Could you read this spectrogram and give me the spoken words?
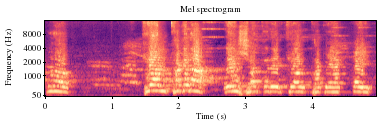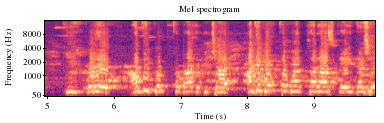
কোন খেয়াল থাকে না। এই সরকারের খেয়াল থাকে একটাই, কি করে আধিপত্যবাদ বিচার, আধিপত্যবাদ যারা আজকে এই দেশে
